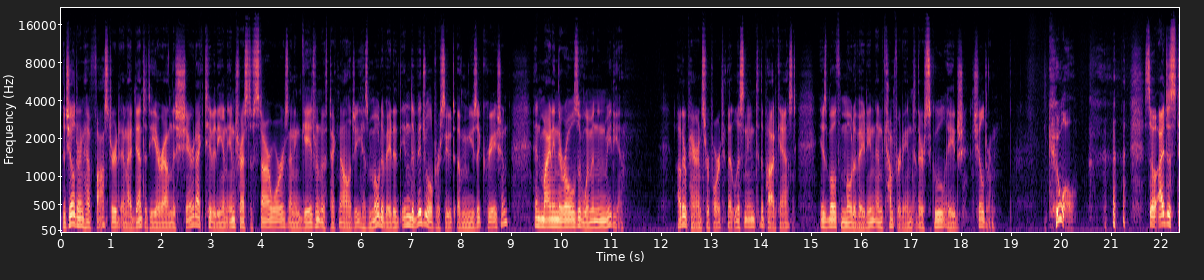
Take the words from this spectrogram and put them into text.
The children have fostered an identity around this shared activity and interest of Star Wars and engagement with technology has motivated individual pursuit of music creation and mining the roles of women in media. Other parents report that listening to the podcast is both motivating and comforting to their school age children. Cool. so I just,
